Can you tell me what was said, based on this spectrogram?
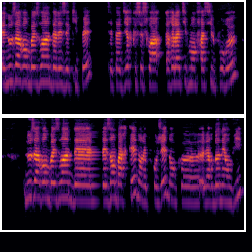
Et nous avons besoin de les équiper, c'est-à-dire que ce soit relativement facile pour eux. Nous avons besoin de les embarquer dans les projets, donc leur donner envie.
